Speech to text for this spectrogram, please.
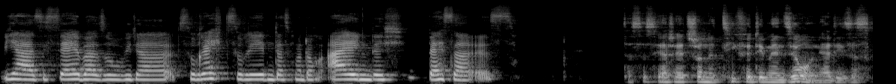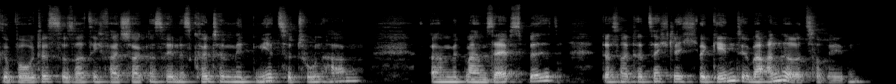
ja, sich selber so wieder zurechtzureden, dass man doch eigentlich besser ist. Das ist ja jetzt schon eine tiefe Dimension, ja, dieses Gebotes. Du sollst nicht falsch Zeugnis reden. Es könnte mit mir zu tun haben, äh, mit meinem Selbstbild, dass man tatsächlich beginnt, über andere zu reden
